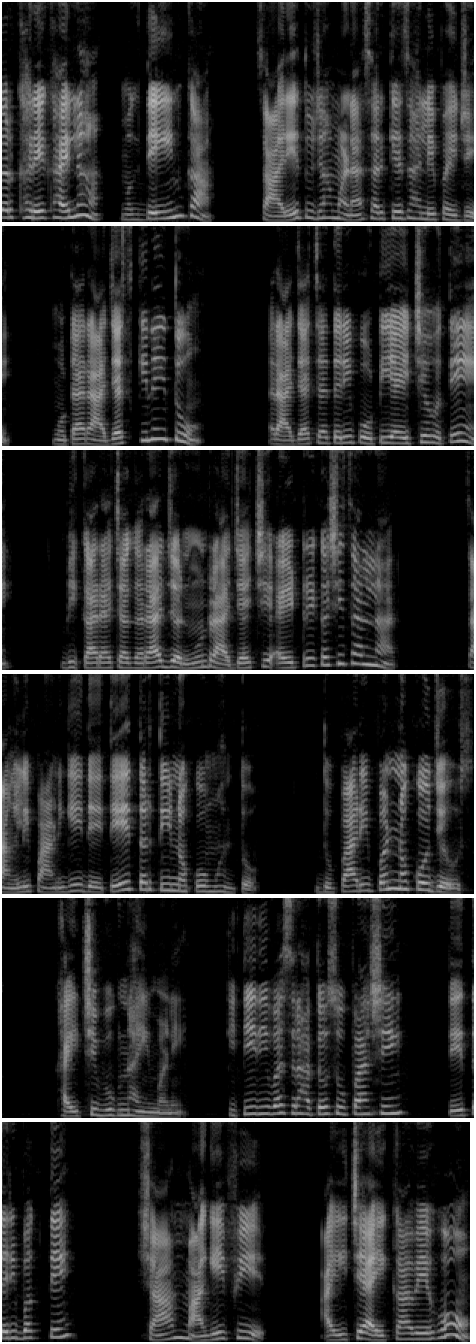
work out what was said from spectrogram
तर खरे खायला मग देईन का? सारे तुझ्या मनासारखे झाले पाहिजे. मोठा राजाच की नाही तू? राजाच्या तरी पोटी यायचे होते. भिकाऱ्याच्या घरात जन्मून राजाची ऐट्रे कशी चालणार? चांगली पाणगी देते तर ती नको म्हणतो. दुपारी पण नको जेऊस. खायची भूक नाही म्हणे. किती दिवस राहतोस उपाशी? ते तरी बघते. श्याम मागे फिर. आईचे ऐकावे हो.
